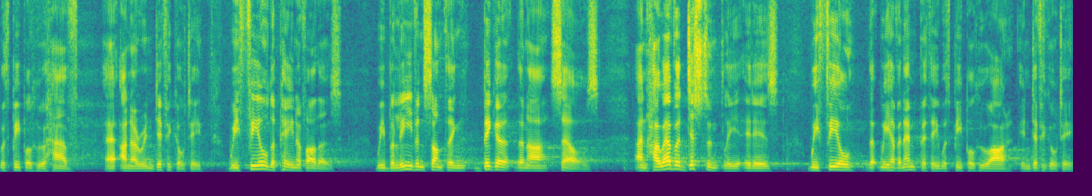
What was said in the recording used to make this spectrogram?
with people who have and are in difficulty. We feel the pain of others. We believe in something bigger than ourselves. And however distantly it is, we feel that we have an empathy with people who are in difficulty.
